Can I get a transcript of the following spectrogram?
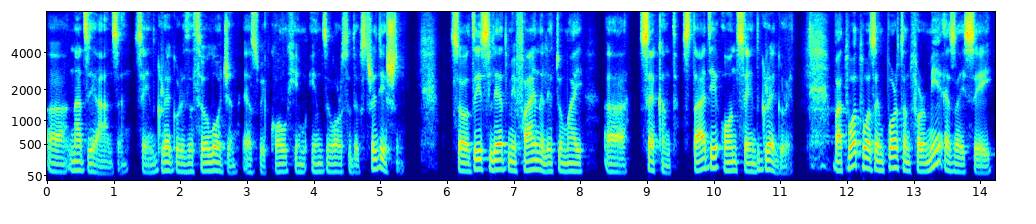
uh, Nazianzen, Saint Gregory the theologian, as we call him in the Orthodox tradition. So, this led me finally to my uh, second study on Saint Gregory. But what was important for me, as I say,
